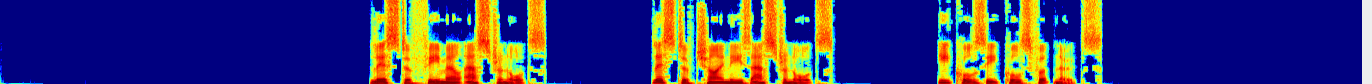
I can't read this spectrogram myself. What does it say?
List of female astronauts. List of Chinese astronauts Footnotes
